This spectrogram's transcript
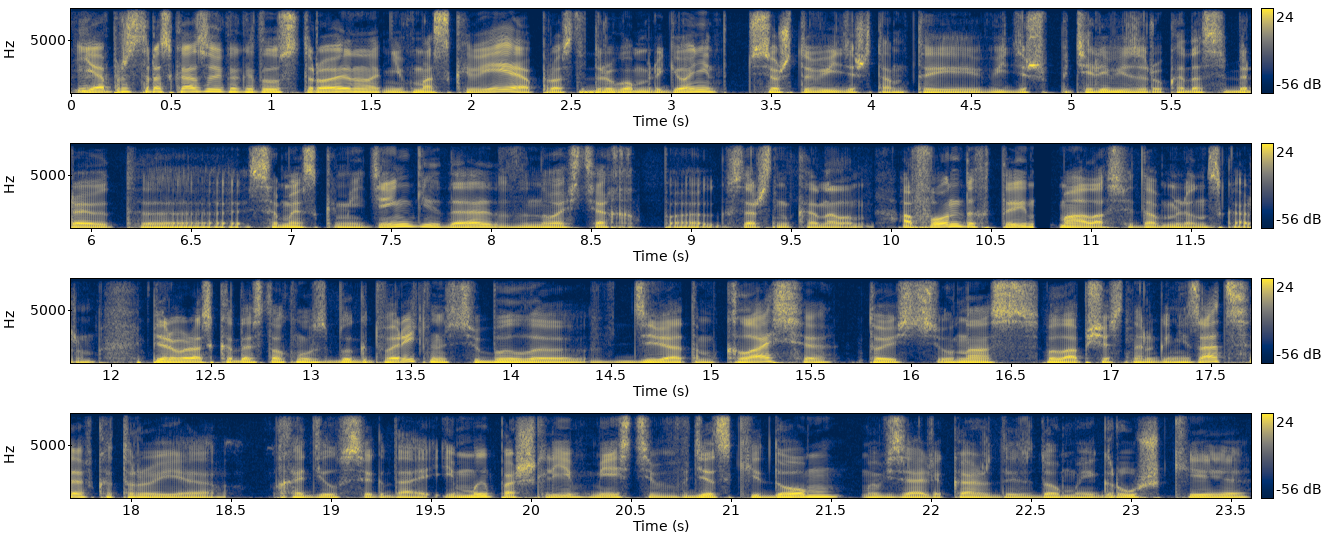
Я просто рассказываю, как это устроено не в Москве, а просто в другом регионе. Все, что видишь, там ты видишь по телевизору, когда собирают э, смс-ками деньги, да, в новостях по государственным каналам. О фондах ты мало осведомлен, скажем. Первый раз, когда я столкнулся с благотворительностью, было в девятом классе. То есть у нас была общественная организация, в которую я ходил всегда, и мы пошли вместе в детский дом. Мы взяли каждый из дома игрушки,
